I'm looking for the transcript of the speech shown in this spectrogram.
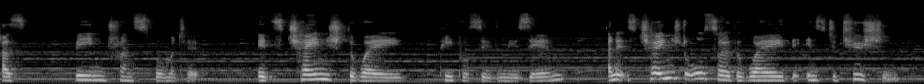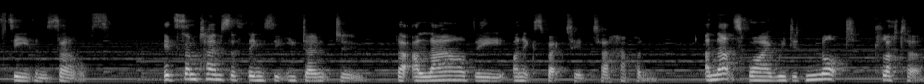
has been transformative. It's changed the way people see the museum and it's changed also the way the institution see themselves. It's sometimes the things that you don't do that allow the unexpected to happen. And that's why we did not clutter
